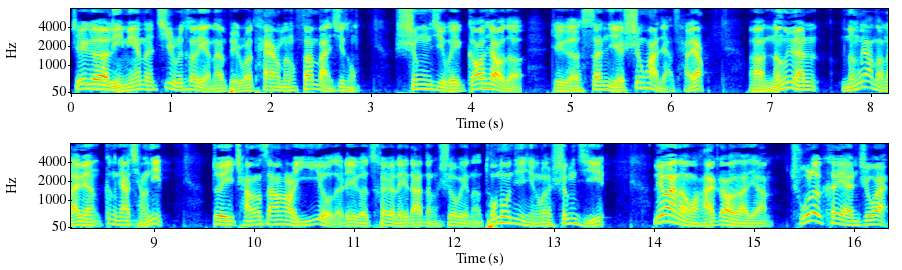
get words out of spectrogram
这个里面的技术特点呢，比如说太阳能翻板系统，升级为高效的这个三节砷化钾材料，啊，能源能量的来源更加强劲。对嫦娥三号已有的这个测月雷达等设备呢，统统进行了升级。另外呢，我还告诉大家，除了科研之外，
